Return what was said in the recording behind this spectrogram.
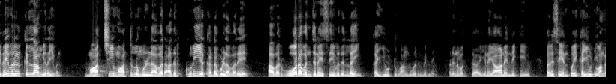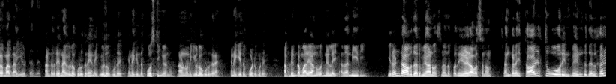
இறைவர்களுக்கெல்லாம் இறைவன். மாட்சியும் ஆற்றலும் உள்ள அவர் அதற்குரிய கடவுள் அவரே. அவர் ஓர வஞ்சனை செய்வதில்லை கையூட்டு வாங்குவதும் இல்லை. அது நமக்கு இணையான இன்னைக்கு பரிசையன் போய் கையூட்டு வாங்குற மாதிரி தான். கைவிட்டது ஆண்டவரே நான் இவ்வளோ கொடுக்குறேன் எனக்கு இவ்வளோ கொடு. எனக்கு இந்த போஸ்டிங் வேணும். நான் உனக்கு இவ்வளோ கொடுக்குறேன். எனக்கு இதை போட்டு கொடு. அப்படின்ற மாதிரியான ஒரு நிலை. அதான் நீதி. இரண்டாவது அருமையான வசனம் அந்த பதினேழாம் வசனம். தங்களை தாழ்த்துவோரின் வேண்டுதல்கள்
